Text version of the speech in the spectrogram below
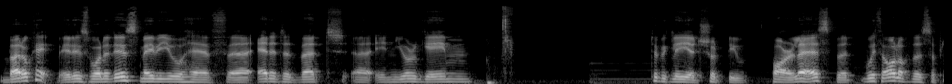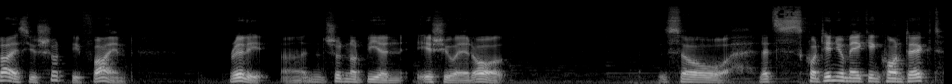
But okay, it is what it is. Maybe you have uh, edited that uh, in your game. Typically, it should be far less, but with all of the supplies, you should be fine. Really, uh, it should not be an issue at all. So let's continue making contact.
